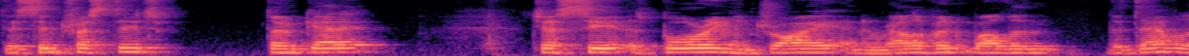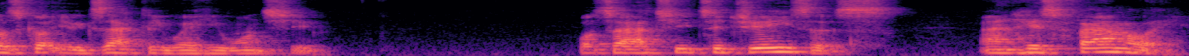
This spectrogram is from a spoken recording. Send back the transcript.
Disinterested? Don't get it? Just see it as boring and dry and irrelevant? Well, then the devil has got you exactly where he wants you. What's our attitude to Jesus and his family?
